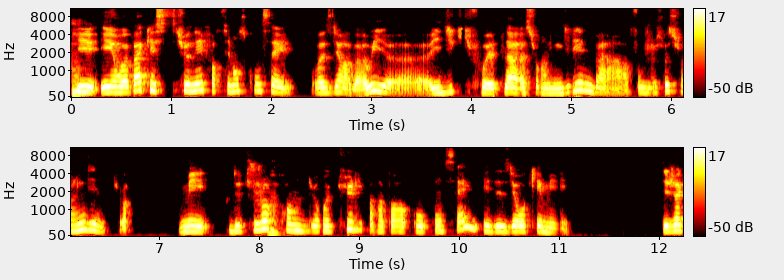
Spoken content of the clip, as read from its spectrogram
mm, Et, et on va pas questionner forcément ce conseil. On va se dire, ah bah oui, euh, il dit qu'il faut être là sur LinkedIn, bah faut que je sois sur LinkedIn, tu vois. Mais de toujours mm, prendre du recul par rapport au conseil et de se dire, ok, mais déjà,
